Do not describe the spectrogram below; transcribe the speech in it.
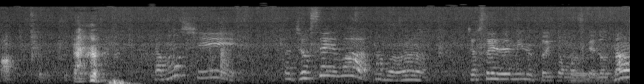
あって思って。だからし女性は多分女性で見るといいと思うんですけど、男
